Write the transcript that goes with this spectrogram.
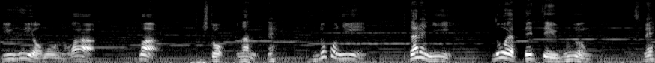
というふうに思うのが、まあ、人なんでね。どこに、誰に、どうやってっていう部分ですね。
